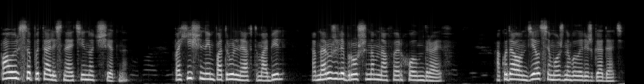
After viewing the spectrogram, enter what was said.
Пауэрса пытались найти, но тщетно. Похищенный им патрульный автомобиль обнаружили брошенным на Фэрхолм-драйв. А куда он делся, можно было лишь гадать.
